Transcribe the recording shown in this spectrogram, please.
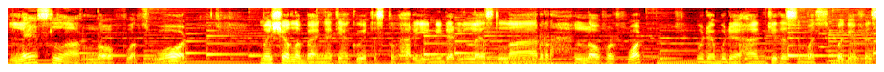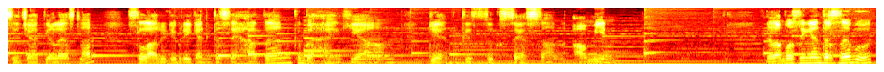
Leslar Lovers World Masya Allah banget ya kue untuk hari ini dari Leslar Loverford Mudah-mudahan kita semua sebagai fans sejati Leslar Selalu diberikan kesehatan, kebahagiaan, dan kesuksesan. Amin. Dalam postingan tersebut,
